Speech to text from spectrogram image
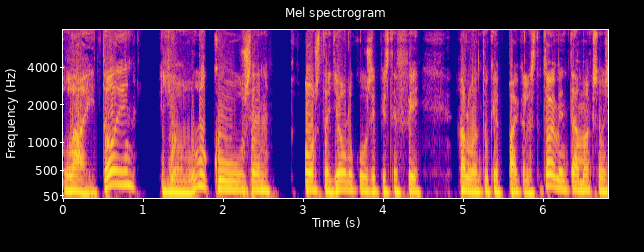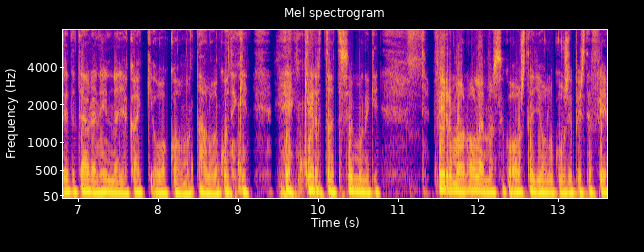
laitoin joulukuusen. Osta joulukuusi.fi haluan tukea paikallista toimintaa, maksoin siitä täyden hinnan ja kaikki ok, mutta haluan kuitenkin kertoa, että semmoinenkin firma on olemassa kuin ostajoulukuusi.fi.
